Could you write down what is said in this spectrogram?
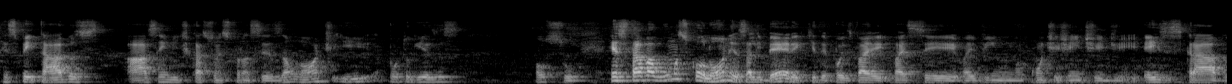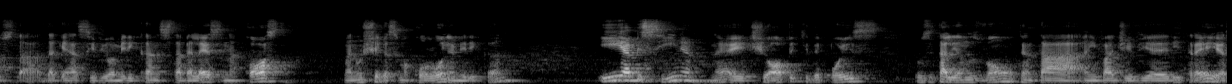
respeitadas as reivindicações francesas ao norte e portuguesas ao sul. Restava algumas colônias, a Libéria, que depois vai, vai, ser, vai vir um contingente de ex-escravos da, da Guerra Civil Americana se estabelece na costa, mas não chega a ser uma colônia americana. E a Abissínia, né, a Etiópia, que depois os italianos vão tentar invadir via Eritreia, a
